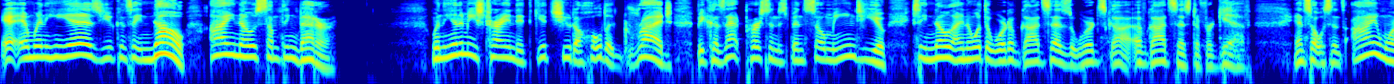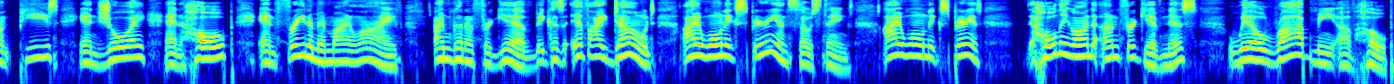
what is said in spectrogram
And, when he is you can say no i know something better when the enemy's trying to get you to hold a grudge because that person has been so mean to you, you say, No, I know what the word of God says. The word of God says to forgive. And so, since I want peace and joy and hope and freedom in my life, I'm going to forgive because if I don't, I won't experience those things. I won't experience holding on to unforgiveness will rob me of hope,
